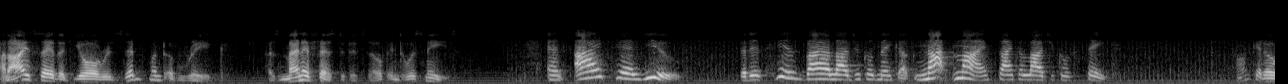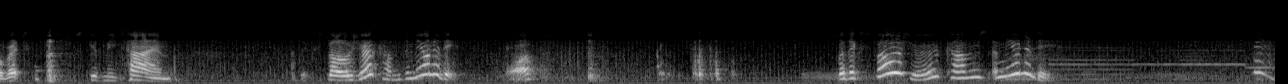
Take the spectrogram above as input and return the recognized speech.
And I say that your resentment of Rig has manifested itself into a sneeze. And I tell you that it's his biological makeup, not my psychological state. I'll get over it. Just give me time. With exposure comes immunity. What? With exposure comes immunity. Yes.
